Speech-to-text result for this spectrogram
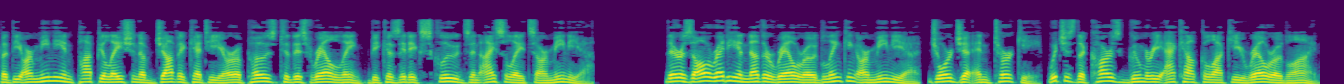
but the Armenian population of Javakheti are opposed to this rail link because it excludes and isolates Armenia. There is already another railroad linking Armenia, Georgia and Turkey, which is the Kars-Gumri-Akhalkalaki railroad line.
